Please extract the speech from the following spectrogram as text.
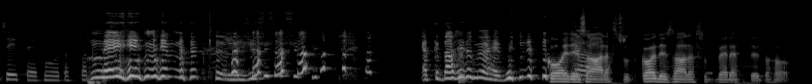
Siitä ei puhuta podcastissa. Niin, niin. Jatketaan siitä myöhemmin. Koitin saada sut, koitin saada sut vedettyä tohon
